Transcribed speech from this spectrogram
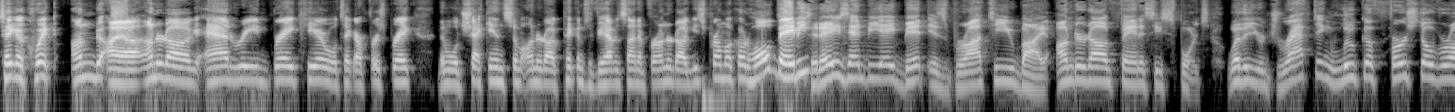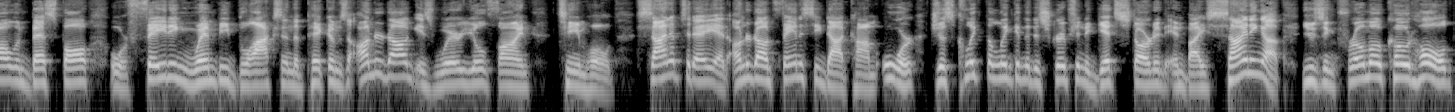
take a quick under, uh, underdog ad read break here. We'll take our first break, then we'll check in some underdog pickums. If you haven't signed up for underdog, use promo code hold baby. Today's NBA bit is brought to you by Underdog Fantasy Sports. Whether you're drafting Luka first overall in best ball or fading Wemby blocks in the pickums, Underdog is where you'll find team hold. Sign up today at underdogfantasy.com or just click the link in the description to get started. And by signing up using promo code HOLD,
